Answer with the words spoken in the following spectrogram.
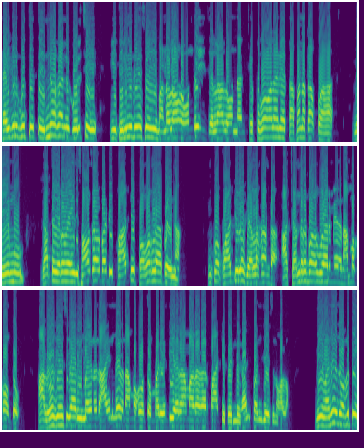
సైకిల్ గుర్తెత్తే ఎన్నో కానీ కొలిచి ఈ తెలుగుదేశం ఈ మండలంలో ఉంది ఈ జిల్లాలో ఉందని చెప్పుకోవాలనే తపన తప్ప మేము గత ఇరవై ఐదు సంవత్సరాలు బట్టి పార్టీ పవర్ లేకపోయినా ఇంకో పార్టీలోకి వెళ్ళకుండా ఆ చంద్రబాబు గారి మీద నమ్మకంతో ఆ లోకేష్ గారి మీద ఆయన మీద నమ్మకంతో మరి ఎన్టీఆర్ రామారావు గారు పార్టీ పెట్టిన కానీ పనిచేసిన వాళ్ళం. మేము అనేది ఒకటి.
